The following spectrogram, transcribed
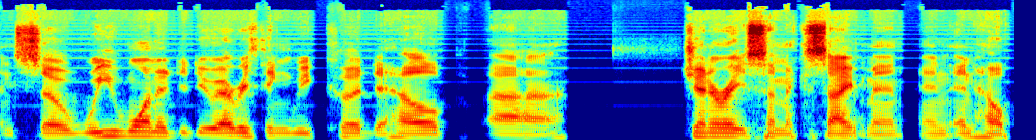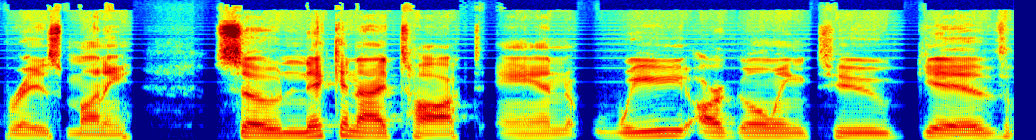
And so, we wanted to do everything we could to help. Uh, generate some excitement and, and help raise money. So Nick and I talked, and we are going to give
